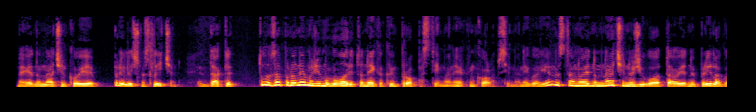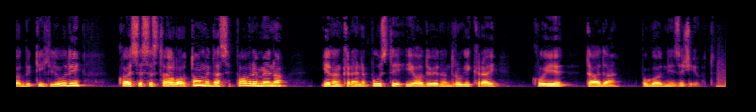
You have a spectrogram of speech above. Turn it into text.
Na jedan način koji je prilično sličan. Dakle, tu zapravo ne možemo govoriti o nekakvim propastima, nekakvim kolapsima, nego jednostavno o jednom načinu života, o jednoj prilagodbi tih ljudi koja se sastojala o tome da se povremeno jedan kraj napusti i ode u jedan drugi kraj koji je tada pogodniji za život.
